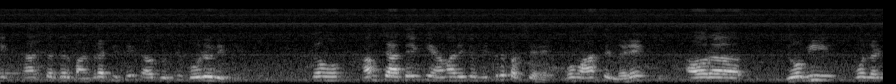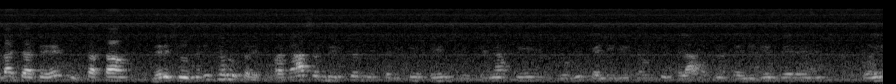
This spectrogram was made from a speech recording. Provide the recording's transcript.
एक खास कर कर बांद्रा की सीट और दूसरी बोरेवली की। तो हम चाहते हैं कि हमारे जो मित्र पक्ष है, वो वहाँ से लड़े और जो भी वो लड़ना चाहते हैं उसका काम मेरे शिवसेना ज़रूर करेंगे प्रकाश अंबेडकर जिस तरीके से शिवसेना के जो भी कैंडिडेट हैं उनके खिलाफ अपना कैंडिडेट दे रहे हैं वहीं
